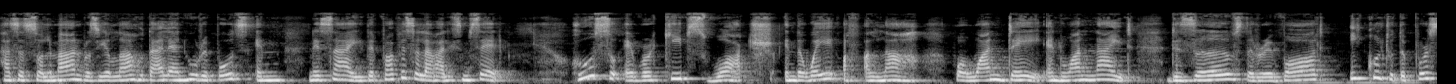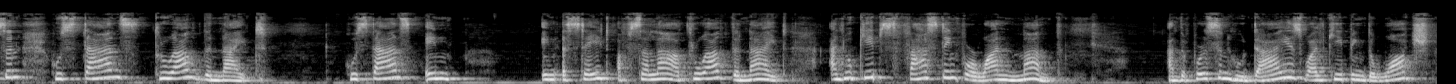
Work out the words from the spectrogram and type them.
Hazrat Sulaiman radiallahu ta'ala and who reports in Nisai that Prophet said, Whosoever keeps watch in the way of Allah for one day and one night deserves the reward equal to the person who stands throughout the night, who stands in, in a state of salah throughout the night, and who keeps fasting for one month. And the person who dies while keeping the watch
